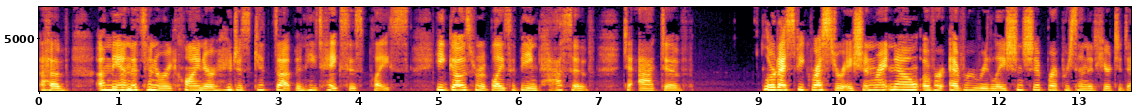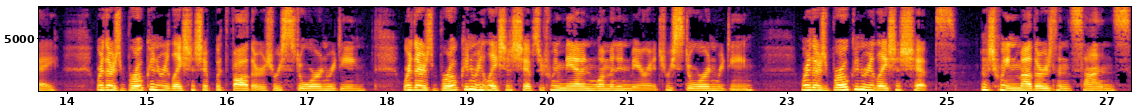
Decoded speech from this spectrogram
of a man that's in a recliner who just gets up and he takes his place. He goes from a place of being passive to active. Lord, I speak restoration right now over every relationship represented here today. Where there's broken relationship with fathers, restore and redeem. Where there's broken relationships between man and woman in marriage, restore and redeem. Where there's broken relationships between mothers and sons,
